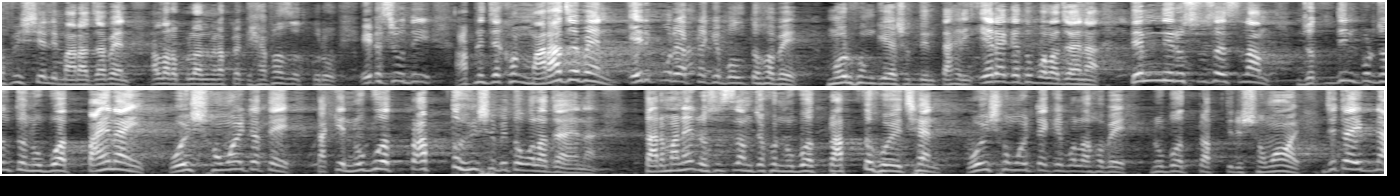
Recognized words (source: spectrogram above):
অফিসিয়ালি মারা যাবেন, আল্লাহ রবুল্লা আলমিন আপনাকে হেফাজত করুক। এটা যদি আপনি যখন মারা যাবেন, এরপরে আপনাকে বলতে হবে, মরহুম গিয়াসুদ্দিন তাহারি। এর আগে তো বলা যায় না, তেমনি রসুল ইসলাম যতদিন পর্যন্ত নবুয়াদ পায় নাই, ওই সময়টাতে তাকে নবুয়াদ প্রাপ্ত হিসেবে তো বলা যায় না। তার মানে রসুল ইসলাম যখন নবুয়াদ প্রাপ্ত হয়েছেন, ওই সময়টাকে বলা হবে নবুয়াদ প্রাপ্তির সময়। যেটা ইবনে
